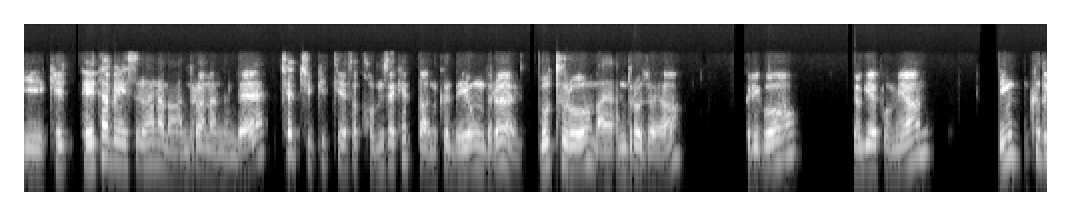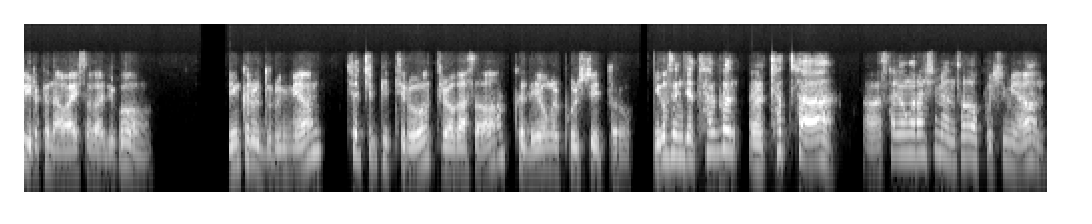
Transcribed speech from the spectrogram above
이 게- 데이터베이스를 하나 만들어 놨는데 챗GPT에서 검색했던 그 내용들을 노트로 만들어 줘요. 그리고 여기에 보면 링크도 이렇게 나와 있어 가지고 링크를 누르면 챗GPT로 들어가서 그 내용을 볼 수 있도록 이것은 이제 차근 어, 차차 어, 사용을 하시면서 보시면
